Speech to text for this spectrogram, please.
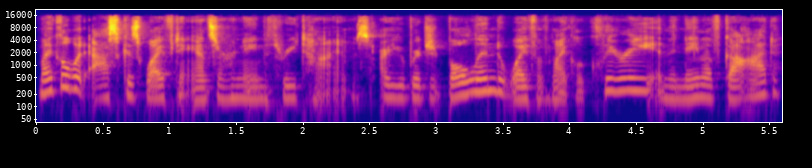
Michael would ask his wife to answer her name three times. Are you Bridget Boland, wife of Michael Cleary, in the name of God?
